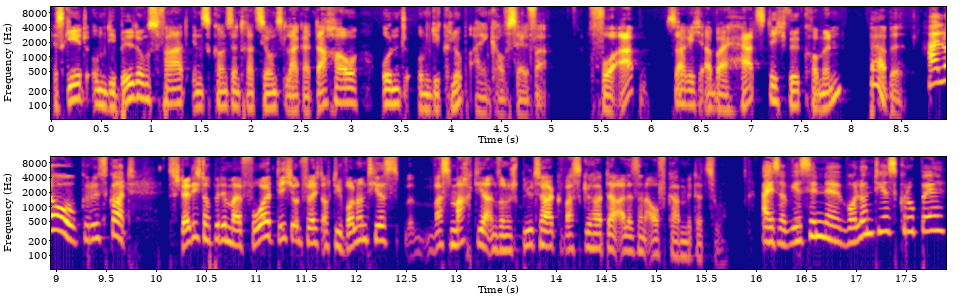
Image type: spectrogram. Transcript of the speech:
Es geht um die Bildungsfahrt ins Konzentrationslager Dachau und um die Club-Einkaufshelfer. Vorab sage ich aber herzlich willkommen, Bärbel. Hallo, grüß Gott. Stell dich doch bitte mal vor, dich und vielleicht auch die Volunteers. Was macht ihr an so einem Spieltag? Was gehört da alles an Aufgaben mit dazu? Also wir sind eine Volunteersgruppe,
